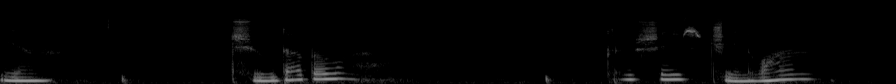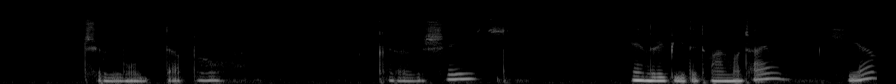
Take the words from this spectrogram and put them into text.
Here two double crochets chain one two double crochets and repeat it one more time. Here.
